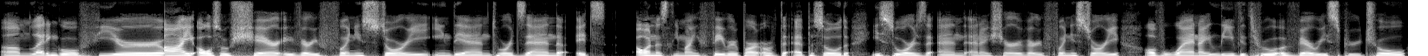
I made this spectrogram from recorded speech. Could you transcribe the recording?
um, letting go of fear. I also share a very funny story in the end, towards the end. It's honestly my favorite part of the episode is towards the end and i share a very funny story of when i lived through a very spiritual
